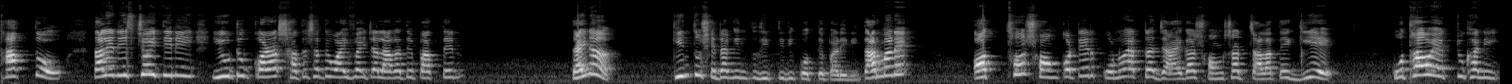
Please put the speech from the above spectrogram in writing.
থাকতো, তাহলে নিশ্চয়ই তিনি ইউটিউব করার সাথে সাথে ওয়াইফাইটা লাগাতে পারতেন। তাই না? কিন্তু সেটা কিন্তু দীপ্তিদি করতে পারেনি। তার মানে অর্থ সংকটের কোনো একটা জায়গা সংসার চালাতে গিয়ে কোথাও একটুখানি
